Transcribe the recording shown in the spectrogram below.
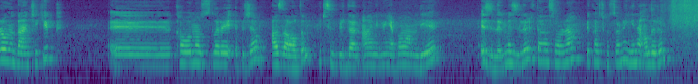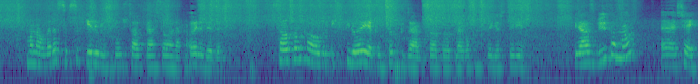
rondodan çekip e, kavanozlara yapacağım. Az aldım. Hepsini birden aynı gün yapamam diye ezilir mezilir. Daha sonra birkaç gün sonra yine alırım. Manavlara sık sık gelirmiş bu saatten sonra. Öyle dedi. Salatalık aldım. 2 kiloya yakın. Çok güzeldi salatalıklar. Bakın size göstereyim. Biraz büyük ama e, şey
